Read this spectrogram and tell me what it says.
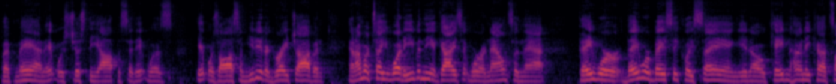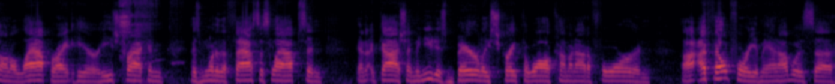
But man, it was just the opposite. It was it was awesome. You did a great job, and and I'm going to tell you what. Even the guys that were announcing that, they were they were basically saying, you know, Kaden Honeycutt's on a lap right here. He's tracking as one of the fastest laps, and and uh, gosh, I mean, you just barely scraped the wall coming out of four, and I, I felt for you, man. I was uh,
